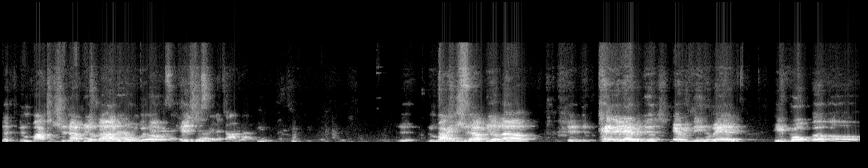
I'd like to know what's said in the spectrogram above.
That the boxes should not be allowed in a, uh, case, just gonna talk about it. the boxes should not be allowed. The, the tainted evidence, everything, the man, he broke, uh, uh,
